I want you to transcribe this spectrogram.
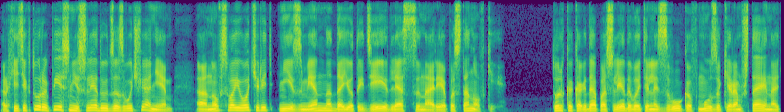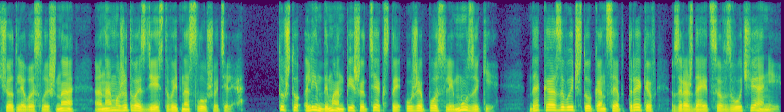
Архитектура песни следует за звучанием, а оно, в свою очередь, неизменно дает идеи для сценария постановки. Только когда последовательность звуков музыки Рамштайна отчетливо слышна, она может воздействовать на слушателя. То, что Линдеман пишет тексты уже после музыки, доказывает, что концепт треков зарождается в звучании,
